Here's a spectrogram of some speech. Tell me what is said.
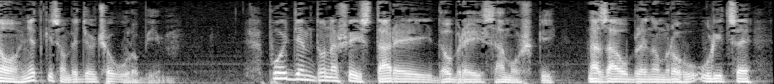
no hnedky som vedel, čo urobím. Pôjdem do našej starej, dobrej samošky, na zaoblenom rohu ulice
